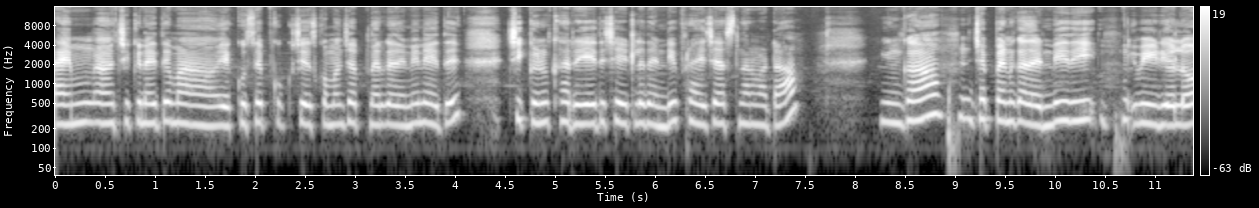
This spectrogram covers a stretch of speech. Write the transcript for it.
టైం చికెన్ అయితే మా ఎక్కువసేపు కుక్ చేసుకోమని చెప్తున్నారు కదండి. నేనైతే చికెన్ కర్రీ అయితే చేయట్లేదండి. ఫ్రై చేస్తున్నాను అనమాట ఇంకా చెప్పాను కదండి ఇది వీడియోలో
